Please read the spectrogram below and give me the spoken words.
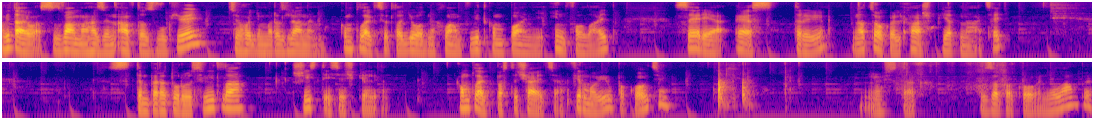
Вітаю вас! З вами магазин «Автозвук.UA». Сьогодні ми розглянемо комплект світлодіодних ламп від компанії Infolight, серія S3 на цоколь H15 з температурою світла 6000 Кельвін. Комплект постачається в фірмовій упаковці. Ось так запаковані лампи.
